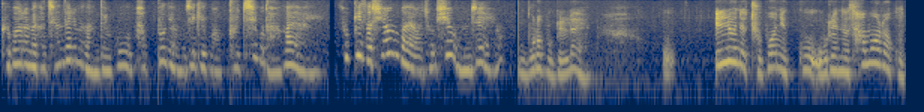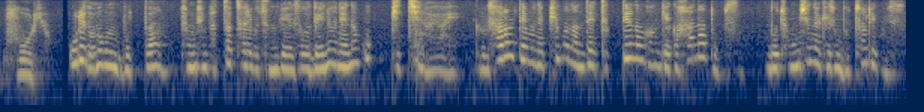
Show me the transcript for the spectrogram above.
그 바람에 같이 흔들리면 안 되고 바쁘게 움직이고 앞으로 치고 나가야 해. 속기사 시험 봐야죠. 시험 언제예요? 물어보길래 어, 1년에 두 번 있고 올해는 3월하고 9월이요. 올해 넘어가면 못 봐. 정신 바짝 차리고 준비해서 내년에는 꼭 빛이 나야 해. 그리고 사람 때문에 피곤한데 득되는 관계가 하나도 없어. 너 정신을 계속 못 차리고 있어.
